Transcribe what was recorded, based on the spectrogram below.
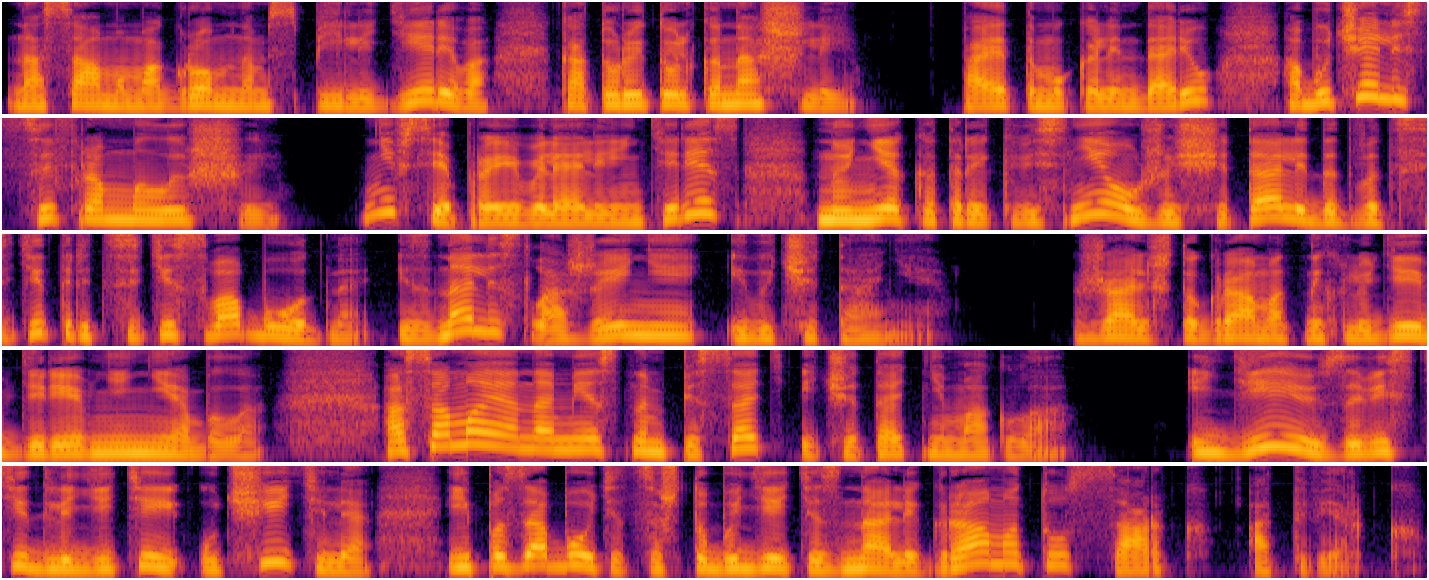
На самом огромном спиле дерева, который только нашли. По этому календарю обучались цифрам малыши. Не все проявляли интерес, но некоторые к весне уже считали до 20-30 свободно и знали сложение и вычитание. Жаль, что грамотных людей в деревне не было, а сама я на местном писать и читать не могла. Идею завести для детей учителя и позаботиться, чтобы дети знали грамоту, Сарк отверг.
